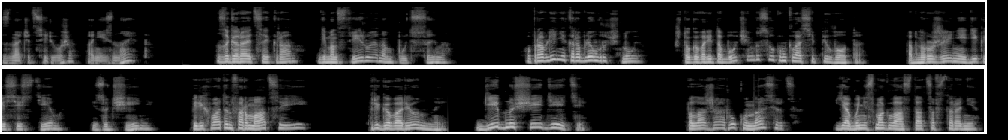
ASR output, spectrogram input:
Значит, Сережа о ней знает. Загорается экран, демонстрируя нам путь сына. Управление кораблем вручную, что говорит об очень высоком классе пилота, обнаружение дикой системы, изучение, перехват информации и приговоренные, гибнущие дети. Положа руку на сердце, я бы не смогла остаться в стороне.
